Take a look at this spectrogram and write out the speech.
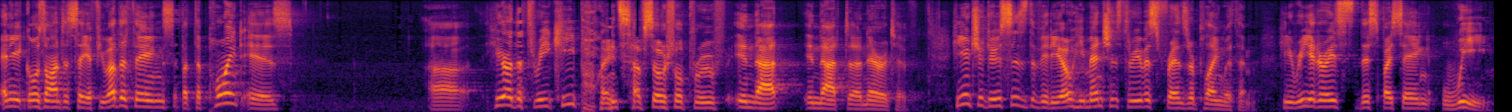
And he goes on to say a few other things, but the point is, uh, here are the three key points of social proof in that, in that uh, narrative. He introduces the video. He mentions three of his friends are playing with him. He reiterates this by saying, we.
